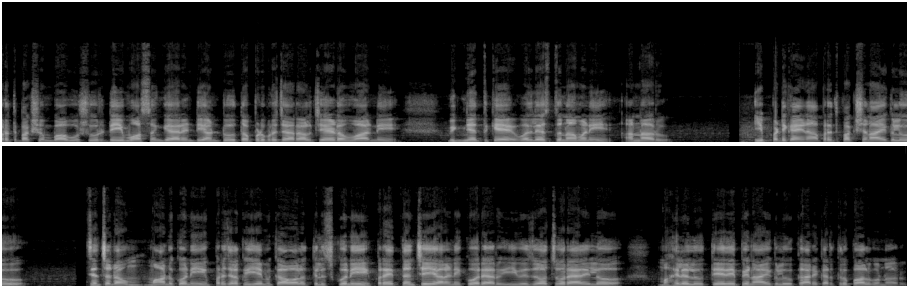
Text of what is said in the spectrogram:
ప్రతిపక్షం బాబు షూరిటీ మోసం గ్యారంటీ అంటూ తప్పుడు ప్రచారాలు చేయడం వారిని విజ్ఞప్తికే వదిలేస్తున్నామని అన్నారు. ఇప్పటికైనా ప్రతిపక్ష నాయకులు చర్చించడం మానుకొని ప్రజలకు ఏమి కావాలో తెలుసుకొని ప్రయత్నం చేయాలని కోరారు. ఈ విజయోత్సవ ర్యాలీలో మహిళలు తేదీపీ నాయకులు కార్యకర్తలు పాల్గొన్నారు.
